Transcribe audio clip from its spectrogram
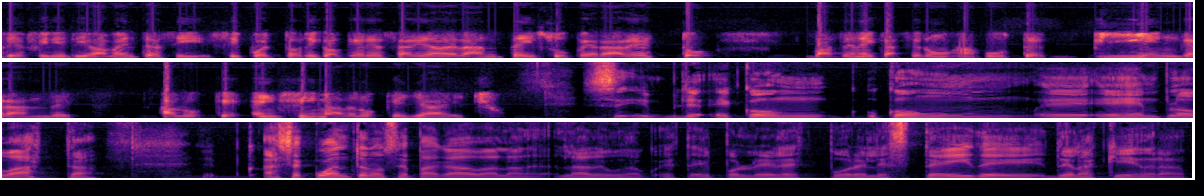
definitivamente si, si Puerto Rico quiere salir adelante y superar esto, va a tener que hacer unos ajustes bien grandes a los que encima de los que ya ha hecho. Sí, eh, con, con un eh, ejemplo basta. ¿Hace cuánto no se pagaba la, deuda este, por el, por el stay de, de la quiebra?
